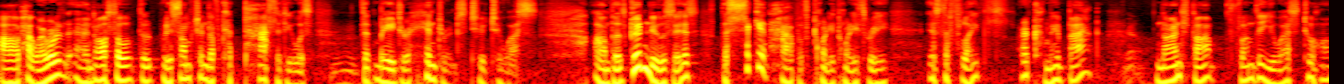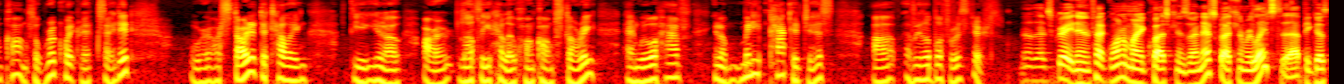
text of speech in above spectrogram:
uh, however, and also the resumption of capacity was mm-hmm. the major hindrance to, to us. Um, the good news is the second half of 2023 is the flights are coming back yeah. nonstop from the U.S. to Hong Kong. So we're quite excited. We're started to telling the you know our lovely Hello Hong Kong story, and we will have you know many packages uh, available for visitors. No, that's great. And in fact, one of my questions, my next question relates to that because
